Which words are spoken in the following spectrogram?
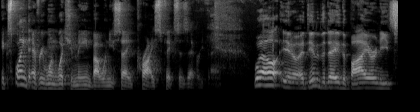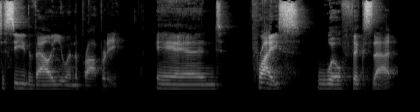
explain to everyone what you mean by when you say price fixes everything. Well, you know, at the end of the day, the buyer needs to see the value in the property, and price will fix that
